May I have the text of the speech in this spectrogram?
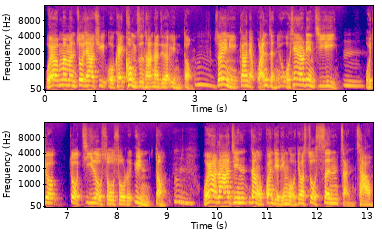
我要慢慢坐下去，我可以控制它，那就叫运动。嗯，所以你刚刚讲完整，因为我现在要练肌力，嗯，我就做肌肉收缩的运动。嗯，我要拉筋，让我关节灵活，我就要做伸展操。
